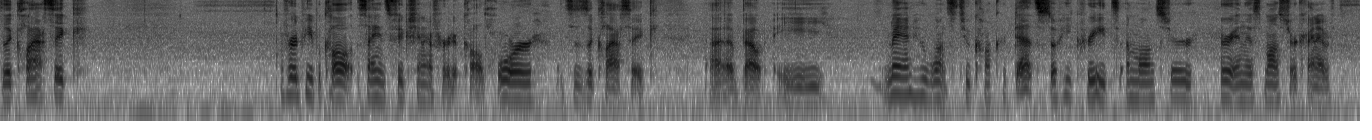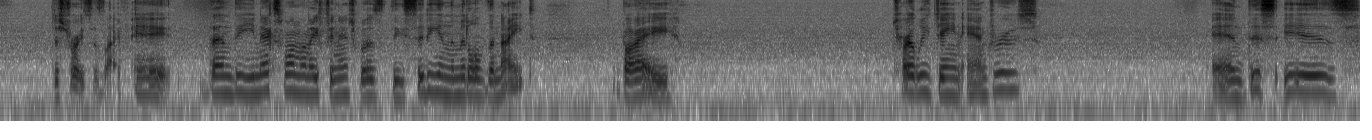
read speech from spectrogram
the classic. I've heard people call it science fiction, I've heard it called horror. This is a classic uh, about a man who wants to conquer death, so he creates a monster, or in this monster kind of destroys his life. Uh, then the next one that I finished was The City in the Middle of the Night by Charlie Jane Anders. And this is,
